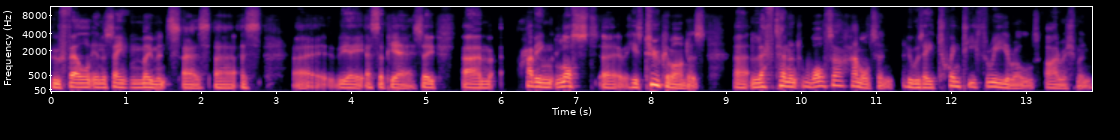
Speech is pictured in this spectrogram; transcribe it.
who fell in the same moments as uh, as uh, the Sapieha. So, um, having lost uh, his two commanders, uh, Lieutenant Walter Hamilton, who was a 23 year old Irishman,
